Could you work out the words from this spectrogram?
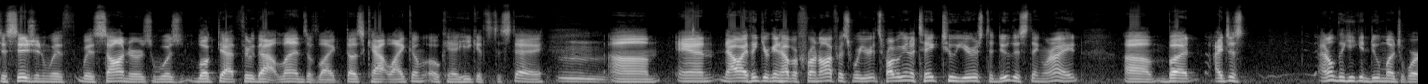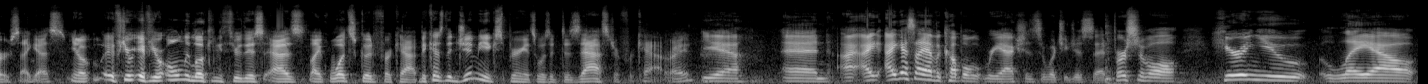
decision with with Saunders was looked at through that lens of like, does KAT like him? Okay, he gets to stay. Mm. Um, and now I think you're going to have a front office where it's probably going to take two years to do this thing right. Um, but I just I don't think he can do much worse. I guess you know if you're if you're only looking through this as like what's good for KAT because the Jimmy experience was a disaster for KAT, right? Yeah. And I, I guess I have a couple reactions to what you just said. First of all, hearing you lay out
